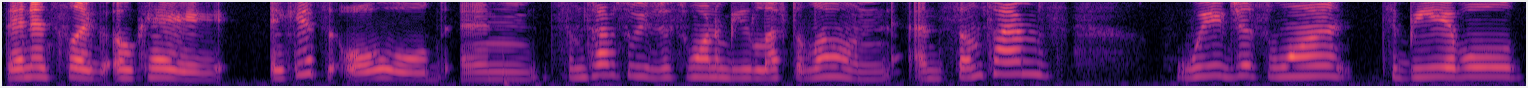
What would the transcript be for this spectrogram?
Then it's like, okay, it gets old, and sometimes we just want to be left alone, and sometimes we just want to be able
